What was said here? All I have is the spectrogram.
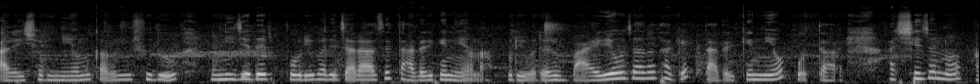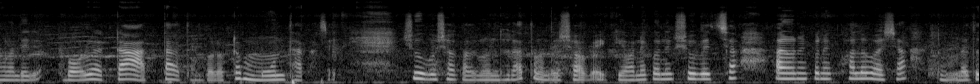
আর এইসব নিয়ম কারণ শুধু নিজেদের পরিবারে যারা আছে তাদেরকে নিয়েও না, পরিবারের বাইরেও যারা থাকে তাদেরকে নিয়েও করতে হয়। আর সেজন্য আমাদের বড় একটা আত্মা অর্থাৎ বড় একটা মন থাকা চাই। শুভ সকাল বন্ধুরা, তোমাদের সবাইকে অনেক অনেক শুভেচ্ছা আর অনেক অনেক ভালোবাসা। তোমরা তো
